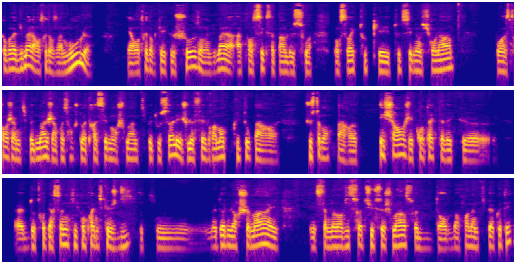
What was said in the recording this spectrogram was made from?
comme on a du mal à rentrer dans un moule et à rentrer dans quelque chose, on a du mal à, à penser que ça parle de soi. Donc c'est vrai que toutes les, toutes ces notions là, pour l'instant, j'ai un petit peu de mal. J'ai l'impression que je dois tracer mon chemin un petit peu tout seul et je le fais vraiment plutôt par justement par euh, échange et contact avec euh, euh, d'autres personnes qui comprennent ce que je dis et qui me donnent leur chemin et, et ça me donne envie soit de suivre ce chemin, soit d'en prendre un petit peu à côté.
